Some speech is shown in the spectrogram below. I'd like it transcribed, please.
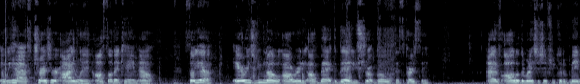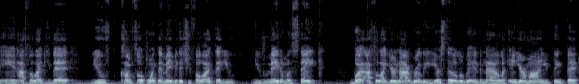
And we have Treasure Island also that came out. So yeah, Aries, you know already off back that you struck gold with this person out of all of the relationships you could have been in, I feel like that you've come to a point that maybe that you feel like that you you've made a mistake, but I feel like you're not really you're still a little bit in denial. Like in your mind, you think that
